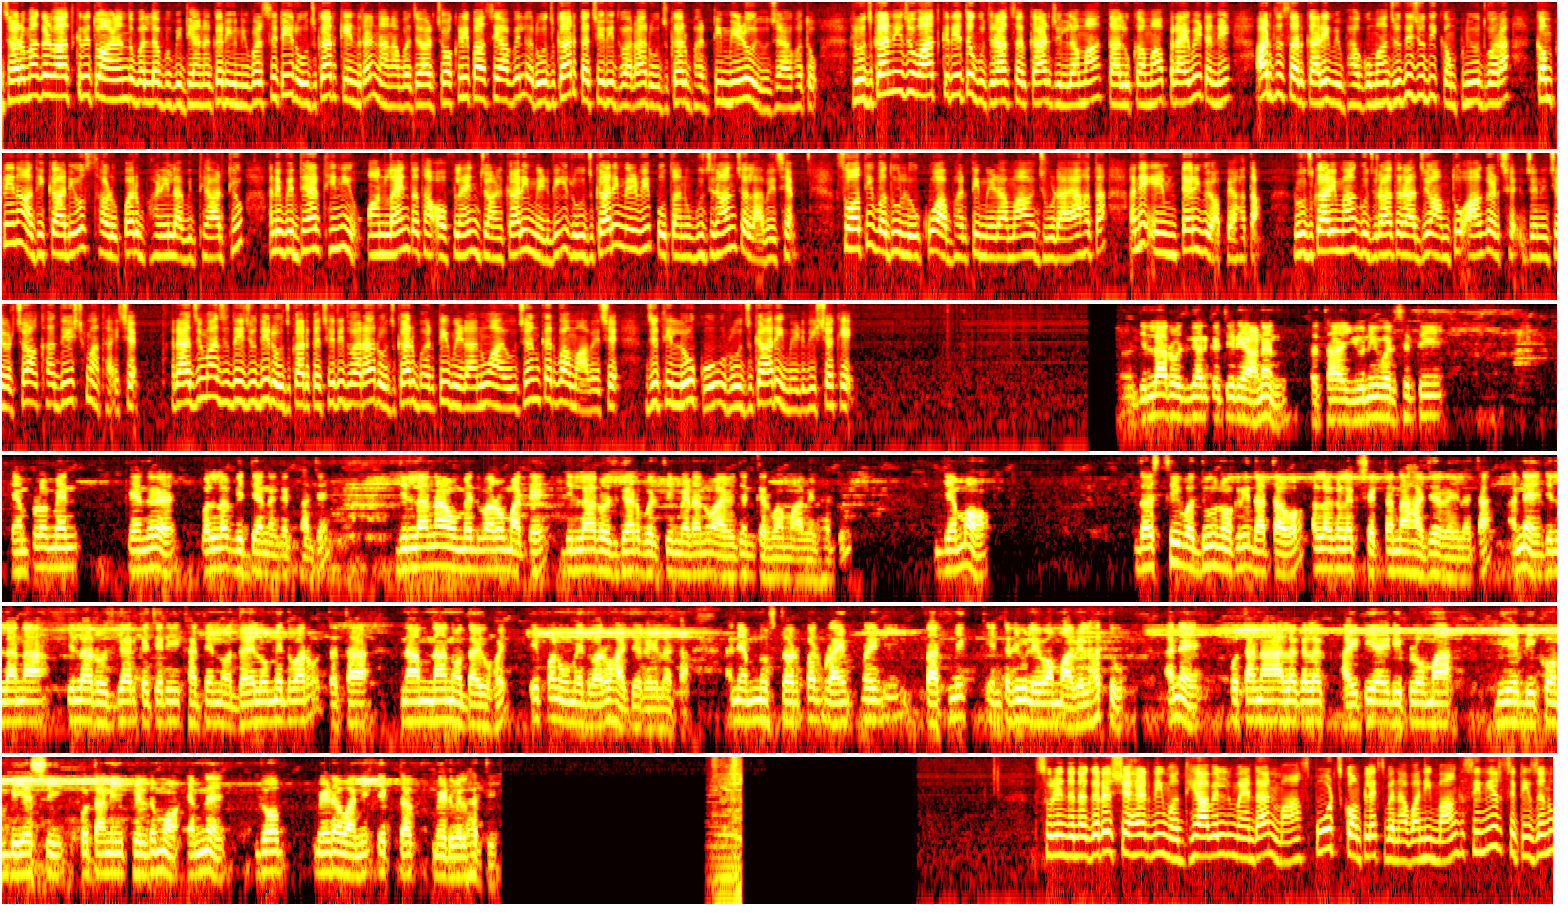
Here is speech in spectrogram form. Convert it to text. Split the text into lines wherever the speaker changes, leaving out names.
સમાચારમાં આગળ વાત કરીએ તો આણંદ વલ્લભ વિદ્યાનગર યુનિવર્સિટી રોજગાર કેન્દ્ર નાના બજાર ચોકડી પાસે આવેલ રોજગાર કચેરી દ્વારા રોજગાર ભરતી મેળો યોજાયો હતો. રોજગારની જો વાત કરીએ તો ગુજરાત સરકાર જિલ્લામાં, તાલુકામાં, પ્રાઇવેટ અને અર્ધ સરકારી વિભાગોમાં જુદી જુદી કંપનીઓ દ્વારા કંપનીના અધિકારીઓ સ્થળ ઉપર ભણેલા વિદ્યાર્થીઓ અને વિદ્યાર્થીનીઓ ઓનલાઈન તથા ઓફલાઈન જાણકારી મેળવી, રોજગારી મેળવી પોતાનું ગુજરાન ચલાવે છે. સોથી વધુ લોકો આ ભરતી મેળામાં જોડાયા હતા અને ઇન્ટરવ્યૂ આપ્યા હતા. રોજગારીમાં ગુજરાત રાજ્ય આમ તો આગળ છે, જેની ચર્ચા આખા દેશમાં થાય છે. રાજ્યમાં જુદી જુદી રોજગાર કચેરી દ્વારા રોજગાર ભરતી મેળાનું આયોજન કરવામાં આવે છે, જેથી લોકો રોજગારી મેળવી શકે.
જિલ્લા રોજગાર કચેરી આણંદ તથા યુનિવર્સિટી એમ્પ્લોયમેન્ટ કેન્દ્ર વલ્લભ વિદ્યાનગર ખાતે જિલ્લાના ઉમેદવારો માટે જિલ્લા રોજગાર ભરતી મેળાનું આયોજન કરવામાં આવેલ હતું. જેમાં દસથી વધુ નોકરીદાતાઓ અલગ અલગ સેક્ટરના હાજર રહેલ હતા અને જિલ્લાના જિલ્લા રોજગાર કચેરી ખાતે નોંધાયેલ ઉમેદવારો તથા નામ ના નોંધાયું હોય એ પણ ઉમેદવારો હાજર રહેલ હતા. અને એમનું સ્તર પર પ્રાઇમરી પ્રાથમિક ઇન્ટરવ્યૂ લેવામાં આવેલ હતું અને પોતાના અલગ અલગ ITI diploma, BA, BCom, BSc પોતાની ફિલ્ડમાં એમને જોબ મેળવવાની એક તક મેળવેલ હતી.
સુરેન્દ્રનગર શહેરની મધ્ય આવેલ મેદાનમાં સ્પોર્ટ્સ કોમ્પ્લેક્સ બનાવવાની માંગ સિનિયર સિટીઝનો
